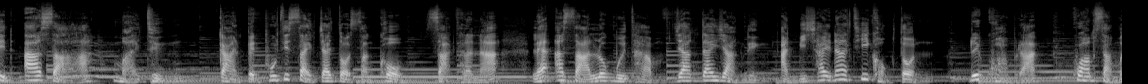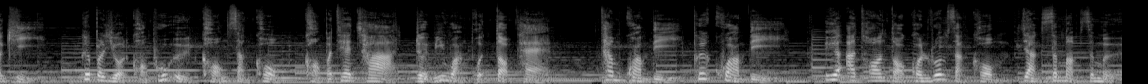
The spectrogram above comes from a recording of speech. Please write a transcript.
จิตอาสา หมายถึง การเป็นผู้ที่ใส่ใจต่อสังคม สาธารณะ และอาสาลงมือทำอย่างใดอย่างหนึ่ง อันมิใช่หน้าที่ของตน ด้วยความรัก ความสามัคคี เพื่อประโยชน์ของผู้อื่นของสังคมของประเทศชาติ โดยมิหวังผลตอบแทนทำความดีเพื่อความดี เอื้ออาทรต่อคนร่วมสังคมอย่างสม่ำเสมอ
